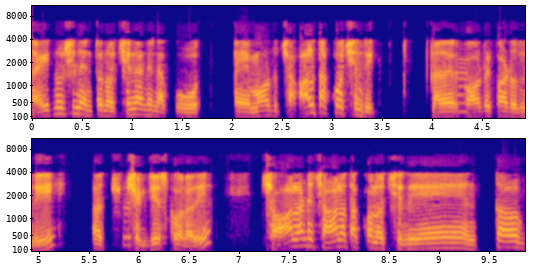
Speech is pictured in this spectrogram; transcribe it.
సైడ్ నుంచి ఎంత వచ్చిందండి నాకు అమౌంట్ చాలా తక్కువ వచ్చింది. నా దగ్గర కాల్ రికార్డ్ ఉంది చెక్ చేసుకోవాలి అది. చాలా అంటే చాలా తక్కువలో వచ్చింది ఎంత?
